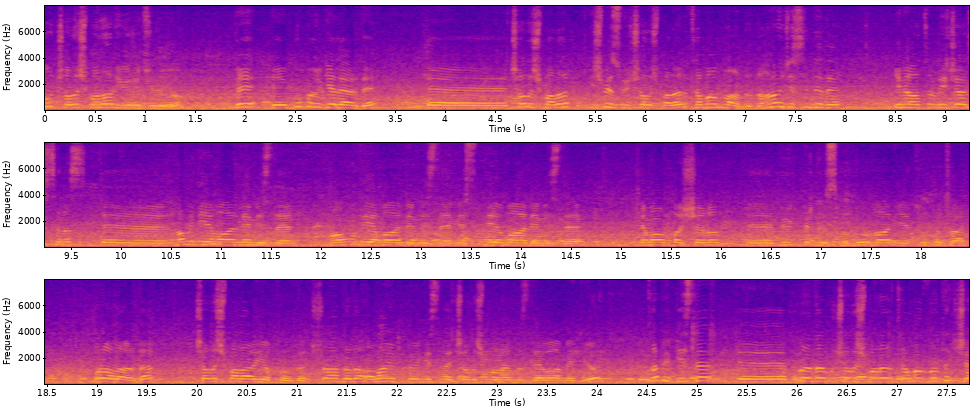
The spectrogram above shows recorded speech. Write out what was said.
bu çalışmalar yürütülüyor ve e, bu bölgelerde e, çalışmalar, içme suyu çalışmaları tamamlandı. Daha öncesinde de yine hatırlayacaksınız e, Hamidiye mahallemizde, Mahmudiye mahallemizde, Mesudiye mahallemizde, Kemal Paşa'nın e, büyük bir kısmı Burhaniye, Turgutal buralarda çalışmalar yapıldı. Şu anda da Alanyurt bölgesinde çalışmalarımız devam ediyor. Tabii bizler e, burada bu çalışmaları tamamladıkça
